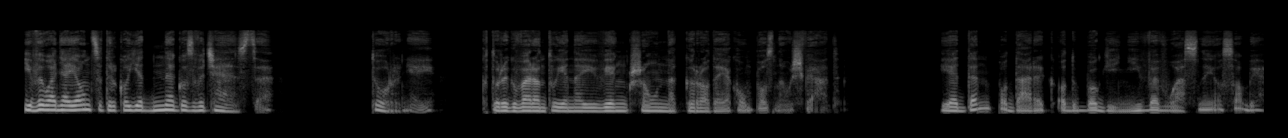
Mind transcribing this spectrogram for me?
i wyłaniający tylko jednego zwycięzcę. Turniej, który gwarantuje największą nagrodę, jaką poznał świat. Jeden podarek od bogini we własnej osobie.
